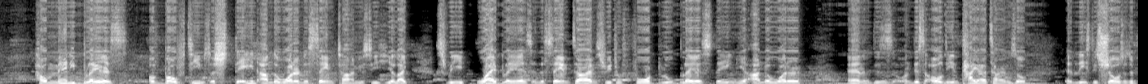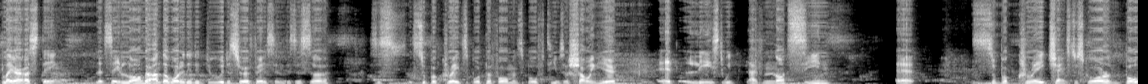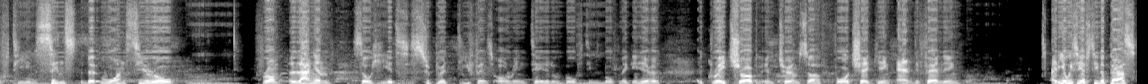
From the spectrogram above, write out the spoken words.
how many players of both teams are staying underwater at the same time. You see here like three white players at the same time, three to four blue players staying here underwater. And this is on this all the entire time. So at least it shows that the player are staying, let's say, longer underwater than they do at the surface. And this is uh, this is super great sport performance both teams are showing here. At least we have not seen a super great chance to score of both teams since the 1-0 from Langen. So here it's super defense orientated of both teams, both making here a great job in terms of forechecking and defending. And here we see, I've seen a pass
